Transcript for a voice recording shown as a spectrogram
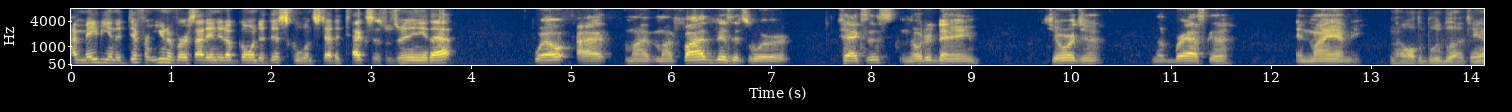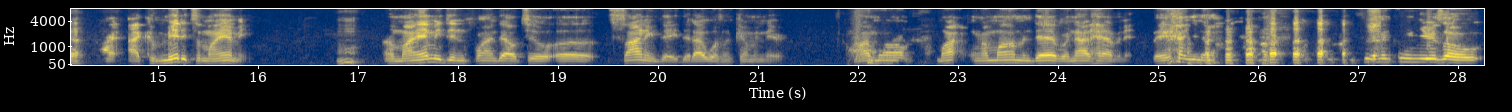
I maybe in a different universe. I'd ended up going to this school instead of Texas. Was there any of that? Well, I my my five visits were Texas, Notre Dame, Georgia, Nebraska, and Miami. All the blue bloods, yeah. I, I committed to Miami. Mm. Uh, Miami didn't find out till uh, signing day that I wasn't coming there. My mom, my my mom and dad were not having it. They, you know, I'm 17 years old,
